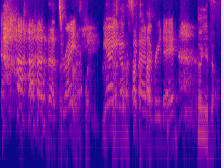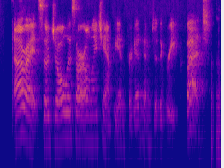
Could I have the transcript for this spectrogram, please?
That's right. Yeah, you don't see that every day. No, you don't. All right, so Joel is our only champion. Forget him to the Greek. But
